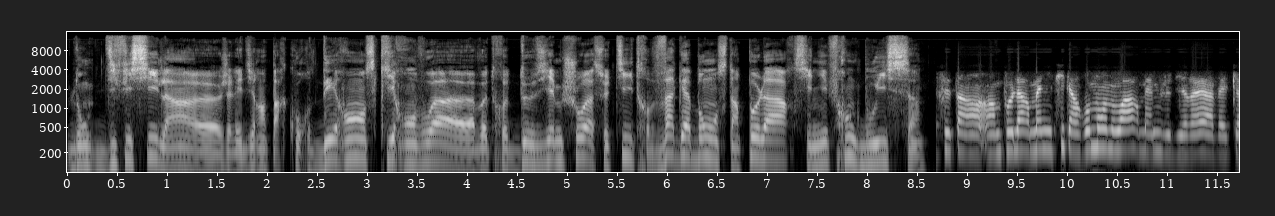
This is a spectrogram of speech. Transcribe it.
donc difficile, hein, euh, j'allais dire un parcours d'errance qui renvoie euh, à votre deuxième choix, à ce titre, Vagabond, c'est un polar signé Franck Bouis. C'est un, polar magnifique, un roman noir même, je dirais, avec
